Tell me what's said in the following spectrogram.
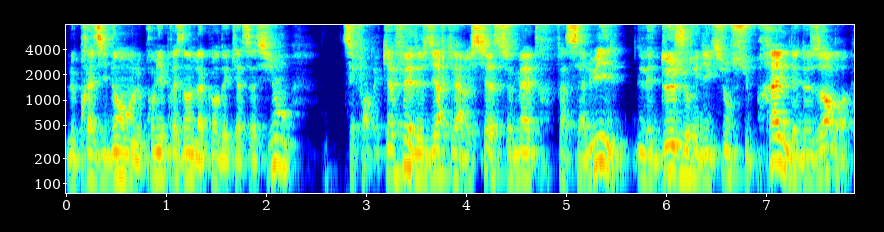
le président, le premier président de la Cour de cassation. C'est fort de café de se dire qu'il a réussi à se mettre face à lui les deux juridictions suprêmes des deux ordres.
